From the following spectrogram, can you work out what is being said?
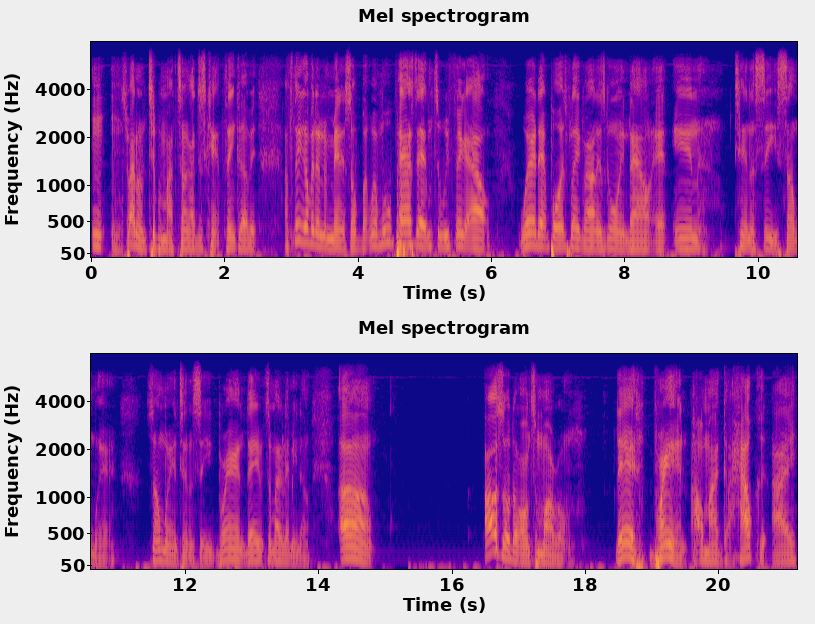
mm, mm. It's right on the tip of my tongue. I just can't think of it. I'll think of it in a minute. So, but we'll move past that until we figure out where that Poets Playground is going down at in Tennessee, somewhere, somewhere in Tennessee. Brand, David, somebody let me know. Um. Also, though, on tomorrow, there's Brand. Oh my God, how could I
